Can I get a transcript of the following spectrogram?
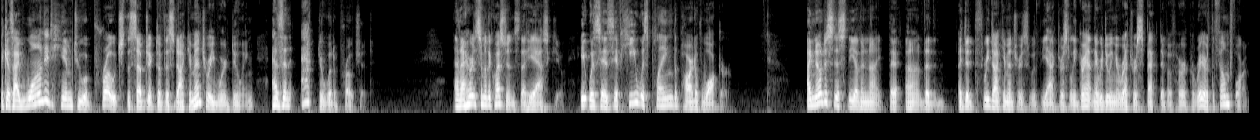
because I wanted him to approach the subject of this documentary we're doing as an actor would approach it. And I heard some of the questions that he asked you. It was as if he was playing the part of Walker. I noticed this the other night that uh, I did three documentaries with the actress Lee Grant, and they were doing a retrospective of her career at the Film Forum.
